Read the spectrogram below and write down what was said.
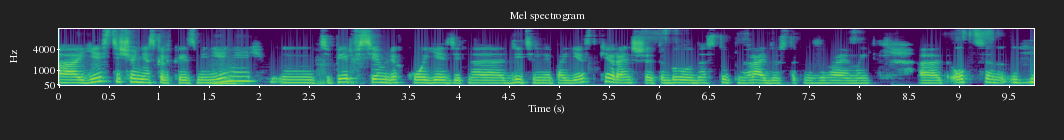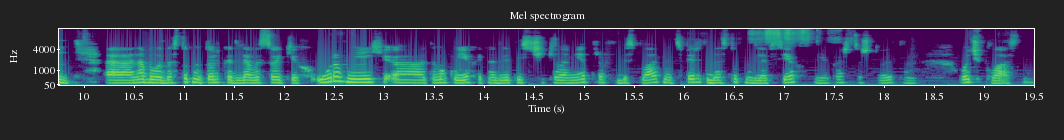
А, есть еще несколько изменений. Mm-hmm. Теперь всем легко ездить на длительные поездки. Раньше это было доступно, радиус так называемый а, опция, она была доступна только для высоких уровней. А, ты мог уехать на 2000 километров бесплатно. Теперь это доступно для всех. Мне кажется, что это очень классно.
